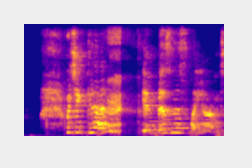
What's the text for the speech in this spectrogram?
which again, in business land,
